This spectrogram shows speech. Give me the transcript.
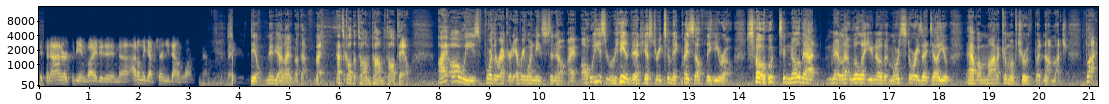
it's an honor to be invited. And uh, I don't think I've turned you down once. Now. So here's the deal. Maybe I lied about that, but that's called the Tom Tom Tall Tale. I always, for the record, everyone needs to know, I always reinvent history to make myself the hero. So to know that, we'll let you know that most stories I tell you have a modicum of truth, but not much. But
